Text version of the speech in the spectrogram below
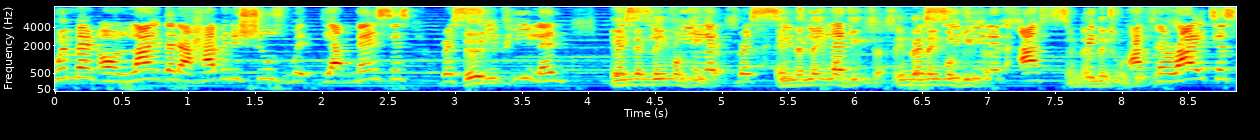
women online that are having issues with their menses receive healing In the name of healing Jesus. receive In the name of Jesus. In the name of Jesus receive healing i speak to arthritis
